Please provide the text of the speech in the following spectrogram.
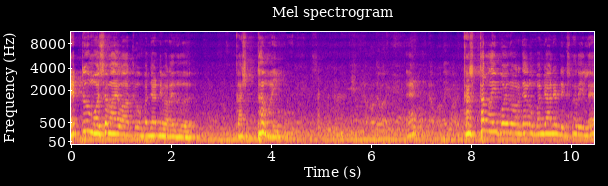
ഏറ്റവും മോശമായ വാക്ക് ഉമ്മൻചാണ്ടി പറയുന്നത് കഷ്ടമായി പോയി. കഷ്ടമായി പോയെന്ന് പറഞ്ഞാൽ ഉമ്മൻചാണ്ടി ഡിക്ഷണറിയിലെ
